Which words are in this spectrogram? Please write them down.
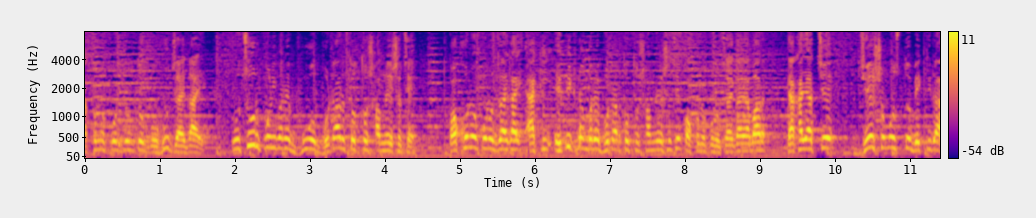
এখনও পর্যন্ত বহু জায়গায় প্রচুর পরিমাণে ভুয়ো ভোটার তথ্য সামনে এসেছে। কখনো কোনো জায়গায় একই এপিক নম্বরে ভোটার তথ্য সামনে এসেছে, কখনো কোনো জায়গায় আবার দেখা যাচ্ছে যে সমস্ত ব্যক্তিরা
